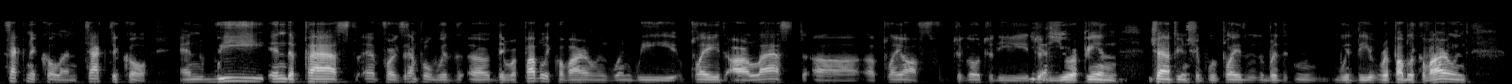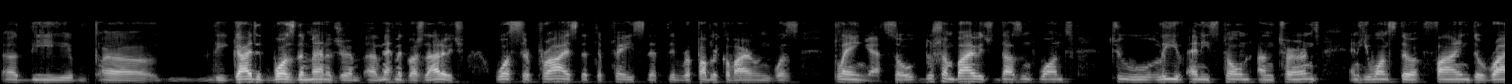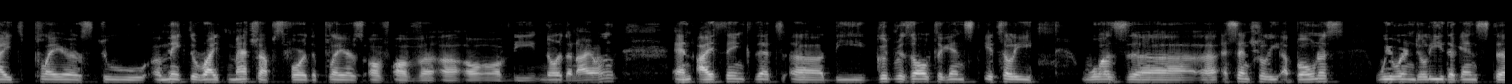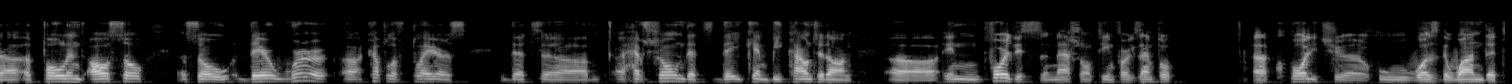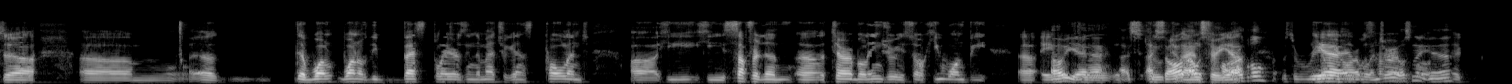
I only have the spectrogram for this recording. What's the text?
technical and tactical and we, in the past, uh, for example, with uh, the Republic of Ireland, when we played our last uh, uh playoffs to go to the to yes. the European Championship, we played with with the Republic of Ireland. Uh, the uh, the guy that was the manager, Mehmed Bazdarevic, was surprised at the pace that the Republic of Ireland was playing at. So Dusan Bajevic doesn't want to leave any stone unturned and he wants to find the right players to uh, make the right matchups for the players of of uh, uh of the Northern Ireland. And I think that uh, the good result against Italy was uh, uh, essentially a bonus. We were in the lead against Poland also. So there were a couple of players that have shown that they can be counted on in for this national team. For example, uh, Kolic, uh, who was the one that um, the one one of the best players in the match against Poland. Uh, he he suffered a, a, terrible injury, so he won't be uh, able oh, yeah. to, I, I saw to that answer. was horrible. Yeah. It was a really yeah, horrible injury, horrible. wasn't it? Yeah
